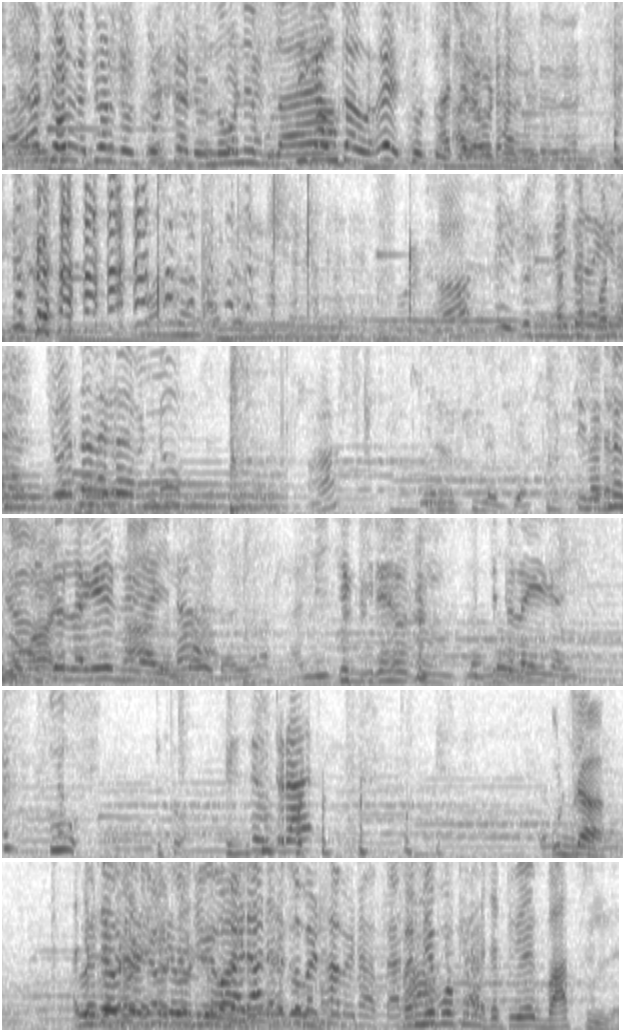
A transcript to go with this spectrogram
अच्छा छोड़ दे छोड़ दे उसको उठने दे लोगों ने बुलाया। ठीक है उठा ए छोड़ छोड़। अच्छा उठा उठा है? कैसा लग रहा है? बिट्टू मिट्टी लग गया। मिट्टी लगने दो। भाई तो लगेगा ही ना। हाँ, नीचे गिरे हो तुम। मिट्टी तो लगेगा ही तू फिर से उठ रहा है। उठ जा। अच्छा अच्छा तू एक बात सुन ले।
